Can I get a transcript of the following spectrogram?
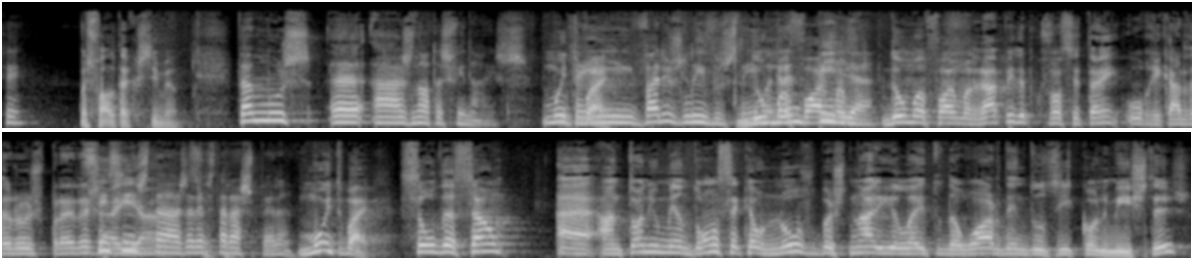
Sim. Mas falta crescimento. Vamos uh, às notas finais. Muito tem bem. Tem vários livros, tem de uma, uma forma, pilha. De uma forma rápida, porque você tem o Ricardo Araújo Pereira sim, já Sim, sim, está, já deve estar à espera. Muito bem. Saudação a António Mendonça, que é o novo bastonário eleito da Ordem dos Economistas.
